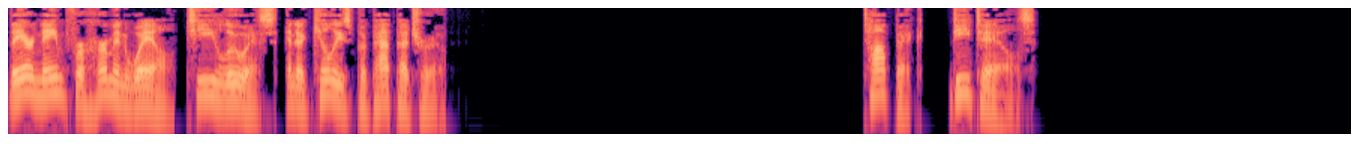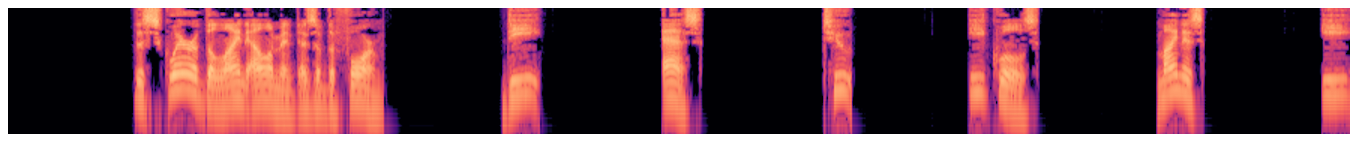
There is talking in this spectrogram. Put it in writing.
They are named for Hermann Weyl, T. Lewis, and Achilles Papapetrou. Details The square of the line element is of the form d s 2 equals minus e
